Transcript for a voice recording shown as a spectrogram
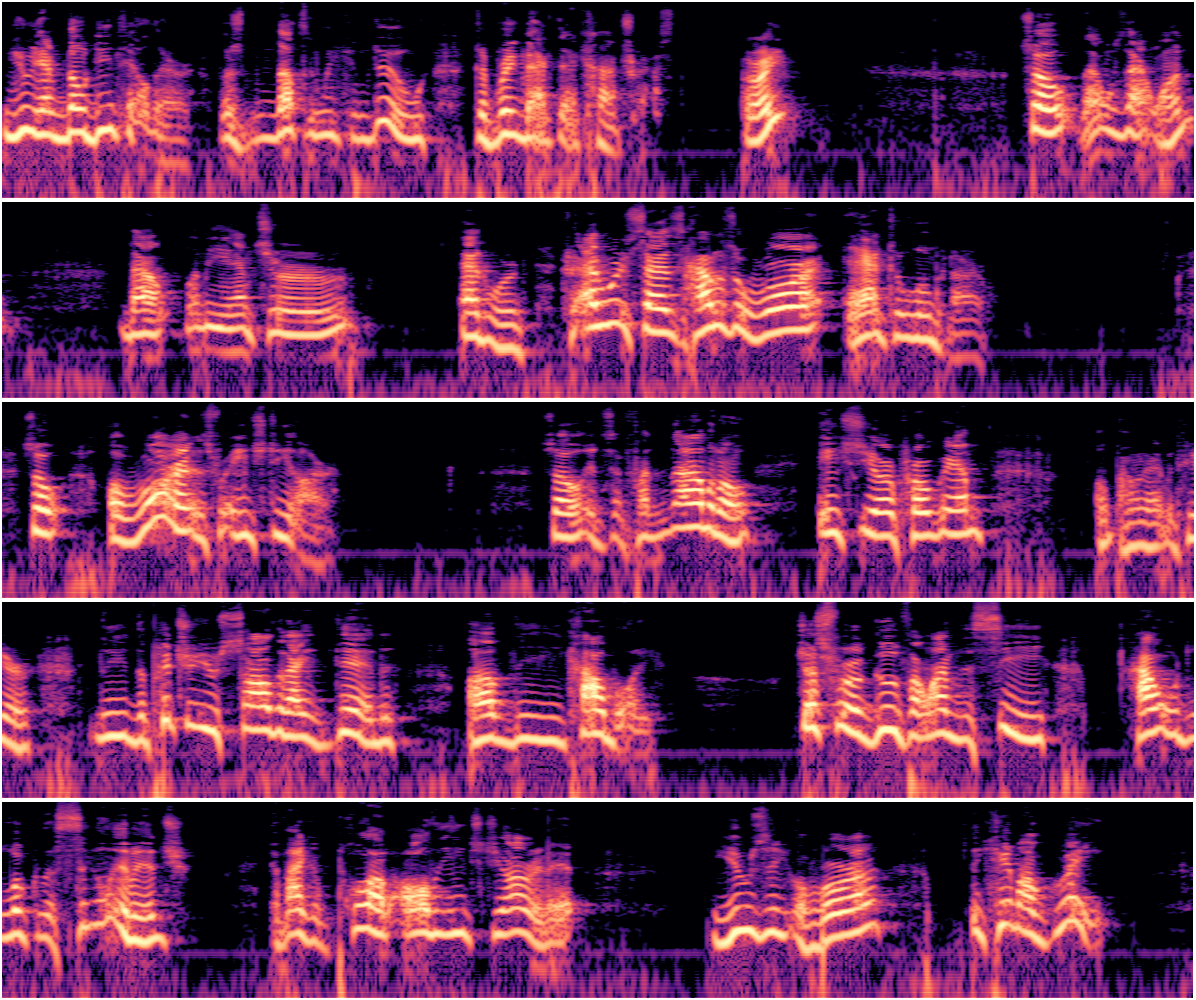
you have no detail there. There's nothing we can do to bring back that contrast. All right? So that was that one. Now, let me answer Edward. Edward says, How does Aurora add to Luminar? So, Aurora is for HDR. So, it's a phenomenal HDR program. Oh, I don't have it here. The, the picture you saw that I did of the cowboy, just for a goof, I wanted to see how it would look with a single image if I could pull out all the HDR in it using Aurora. It came out great,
